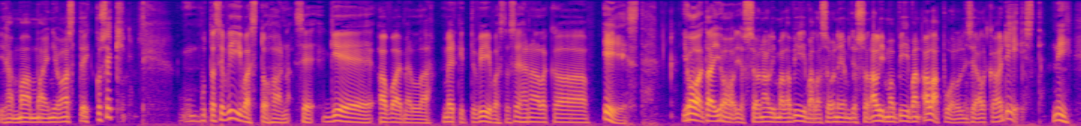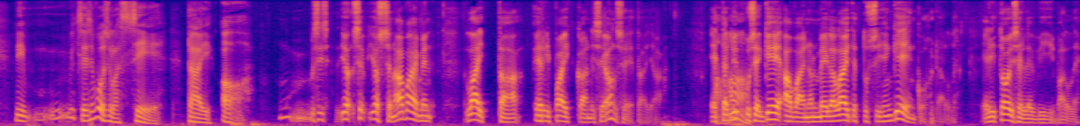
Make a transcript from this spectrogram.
ihan maan mainio asteikko sekin. Mutta se viivastohan, se G-avaimella merkitty viivasto, sehän alkaa eestä. Joo, tai joo, jos se on alimmalla viivalla, se on E, mutta jos se on alimman viivan alapuolella, niin se alkaa D-stä. Niin, niin miksei se voisi olla C tai A? Siis jos sen avaimen laittaa eri paikkaan, niin se on C tai A. Että Aha. nyt kun se G-avain on meillä laitettu siihen G kohdalle, eli toiselle viivalle,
